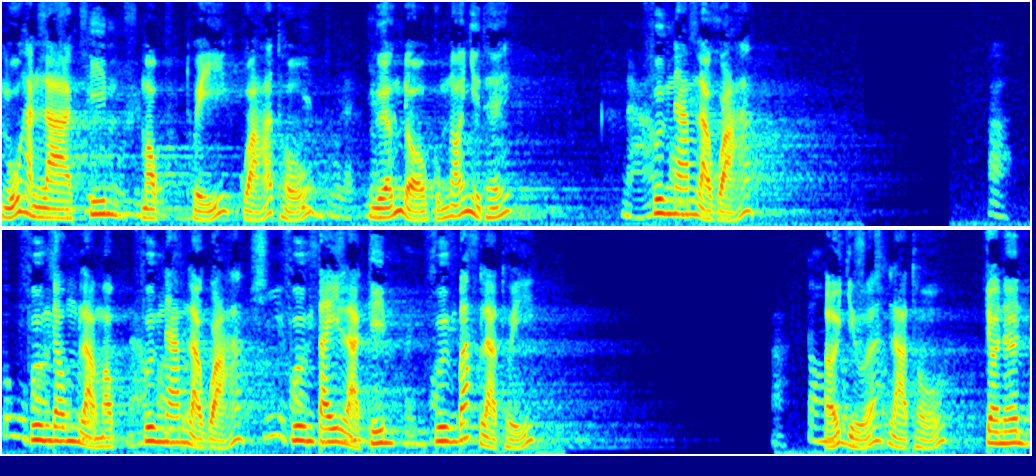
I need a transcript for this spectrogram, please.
Ngũ hành là kim, mộc, thủy, quả, thổ. Người ấn độ cũng nói như thế. Phương nam là quả phương đông là mộc, phương nam là quả, phương tây là kim, phương bắc là thủy. Ở giữa là thổ, cho nên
